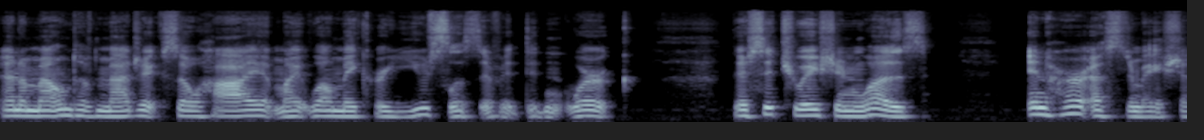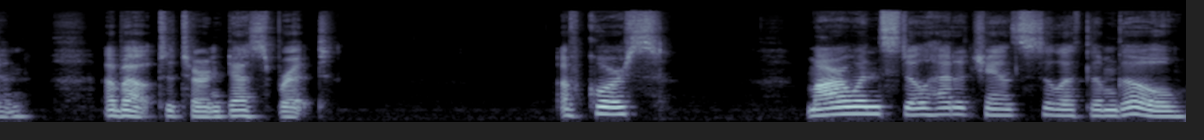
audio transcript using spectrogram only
an amount of magic so high it might well make her useless if it didn't work. Their situation was, in her estimation, about to turn desperate. Of course, Marwin still had a chance to let them go.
